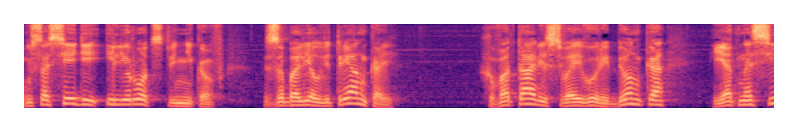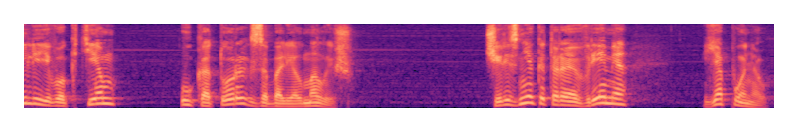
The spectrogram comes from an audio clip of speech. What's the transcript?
у соседей или родственников заболел ветрянкой, хватали своего ребенка и относили его к тем, у которых заболел малыш. Через некоторое время я понял,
